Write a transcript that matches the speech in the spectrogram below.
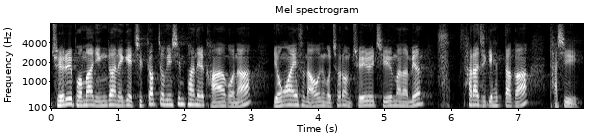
죄를 범한 인간에게 즉각적인 심판을 가하거나 영화에서 나오는 것처럼 죄를 지을만 하면 훅 사라지게 했다가 다시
